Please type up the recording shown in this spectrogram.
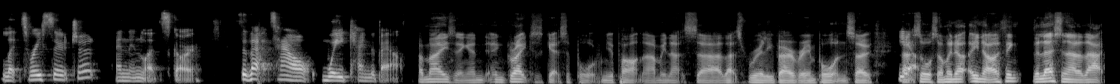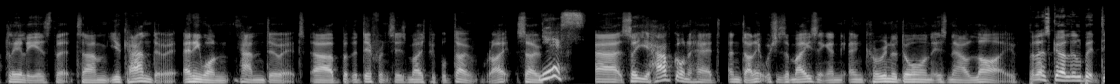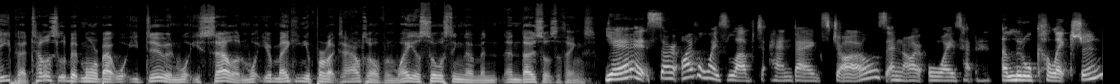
let's research it, and then let's go. So that's how we came about. Amazing and, and great to get support from your partner. I mean, that's uh, that's really very very important. So that's yeah. awesome. I mean, uh, you know, I think the lesson out of that clearly is that um, you can do it. Anyone can do it, uh, but the difference is most people don't, right? So yes. Uh, so you have gone ahead and done it, which is amazing. And and Karuna Dawn is now live. But let's go a little bit deeper. Tell us a little bit more about what you do and what you sell and what you're making your products out of and where you're sourcing them and and those sorts of things. Yeah. So I've always loved handbags, Giles, and I always had a little collection.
